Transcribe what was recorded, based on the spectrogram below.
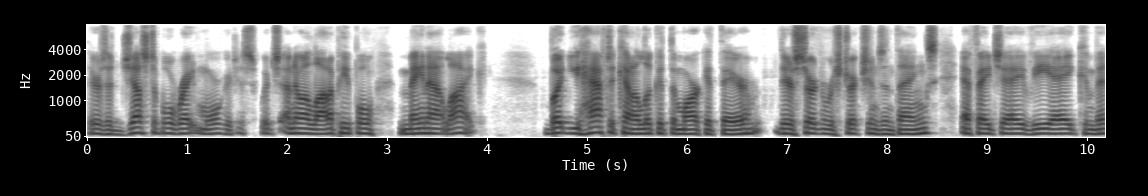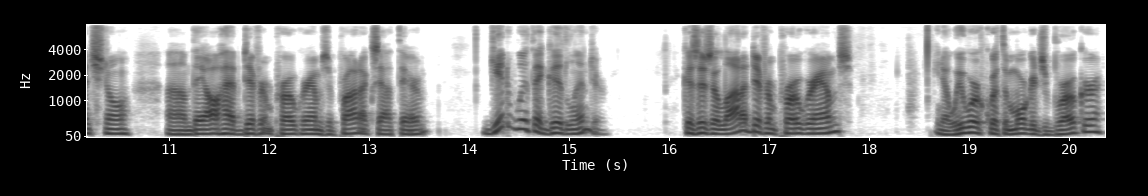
There's adjustable rate mortgages, which I know a lot of people may not like. But you have to kind of look at the market there. There's certain restrictions and things. FHA, VA, conventional, um, they all have different programs and products out there. Get with a good lender because there's a lot of different programs you know, we work with a mortgage broker.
